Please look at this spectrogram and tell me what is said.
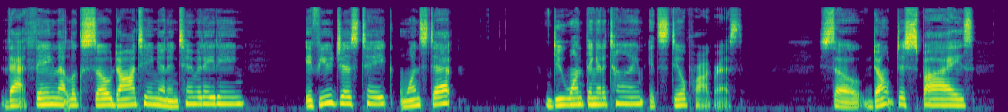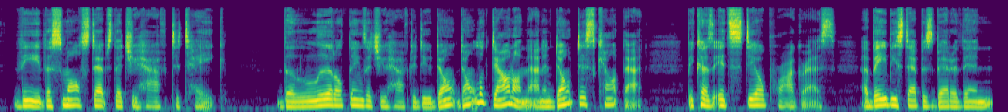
that thing that looks so daunting and intimidating, if you just take one step, do one thing at a time, it's still progress. So don't despise the the small steps that you have to take the little things that you have to do. Don't don't look down on that and don't discount that because it's still progress. A baby step is better than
